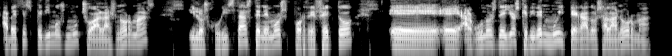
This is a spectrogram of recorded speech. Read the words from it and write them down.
a veces pedimos mucho a las normas y los juristas tenemos por defecto eh, eh, algunos de ellos que viven muy pegados a la norma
